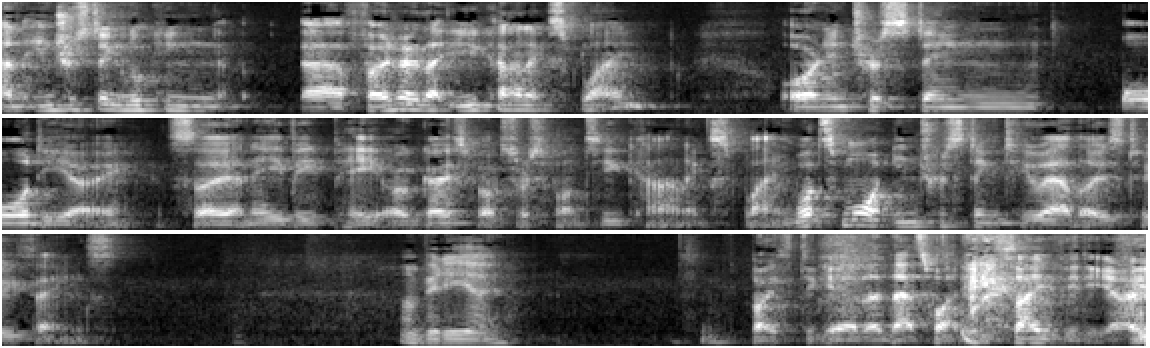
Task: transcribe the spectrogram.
an interesting looking uh, photo that you can't explain, or an interesting audio, so an EVP or a ghost box response you can't explain. What's more interesting to you out of those two things? a video Both together. That's why I didn't say video.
